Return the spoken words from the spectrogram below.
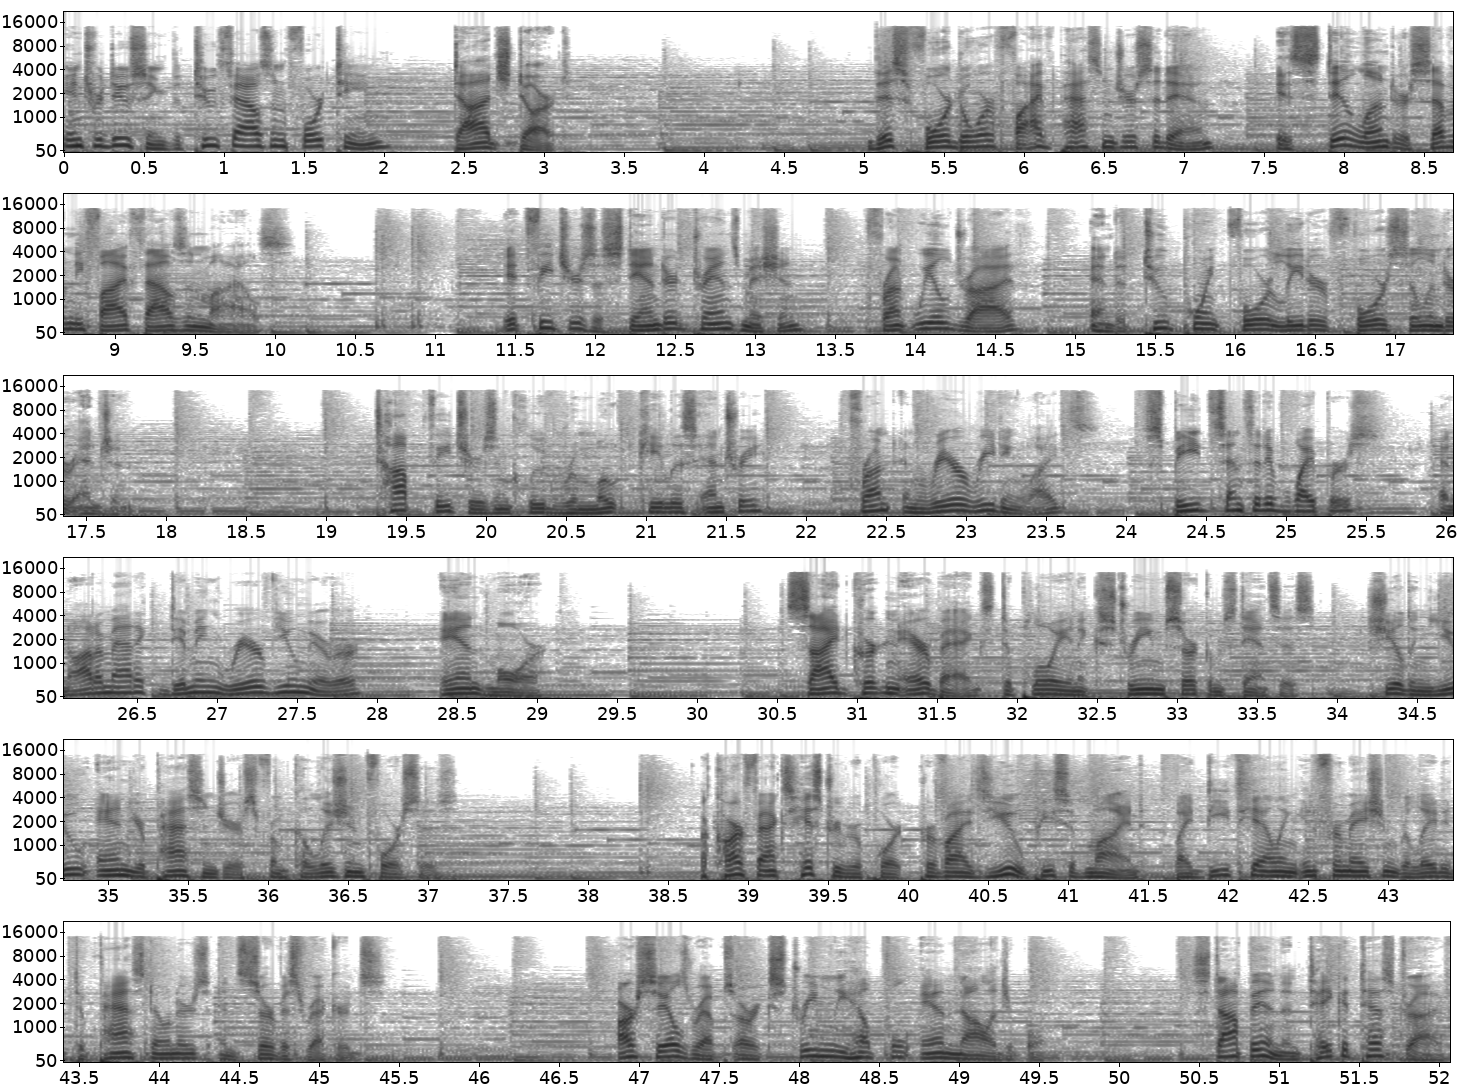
Introducing the 2014 Dodge Dart. This four-door, five-passenger sedan is still under 75,000 miles. It features a standard transmission, front-wheel drive, and a 2.4-liter four-cylinder engine. Top features include remote keyless entry, front and rear reading lights, speed-sensitive wipers, an automatic dimming rear view mirror, and more. Side curtain airbags deploy in extreme circumstances, shielding you and your passengers from collision forces. A Carfax history report provides you peace of mind by detailing information related to past owners and service records. Our sales reps are extremely helpful and knowledgeable. Stop in and take a test drive.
